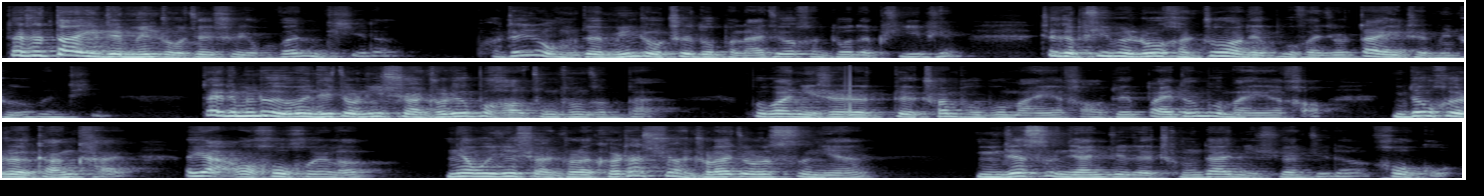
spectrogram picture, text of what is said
但是代议制民主就是有问题的啊，这是我们对民主制度本来就有很多的批评。这个批评中很重要的一部分就是代议制民主有问题。代议制民主有问题，就是你选出了一个不好总统怎么办？不管你是对川普不满也好，对拜登不满也好，你都会这感慨：哎呀，我后悔了。你看，我已经选出来，可是他选出来就是四年，你这四年就得承担你选举的后果，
